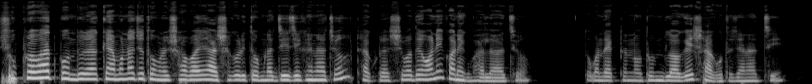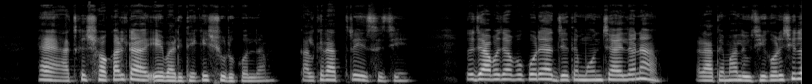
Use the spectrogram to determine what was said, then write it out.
সুপ্রভাত বন্ধুরা কেমন আছো তোমরা সবাই? আশা করি তোমরা যে যেখানে আছো ঠাকুর আশীর্বাদে অনেক অনেক ভালো আছো। তোমাদের একটা নতুন ব্লগে স্বাগত জানাচ্ছি। হ্যাঁ আজকে সকালটা এ বাড়ি থেকে শুরু করলাম। কালকে রাত্রে এসেছি। তো যাব যাব করে আর যেতে মন চাইলো না। রাতে মা লুচি করেছিল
